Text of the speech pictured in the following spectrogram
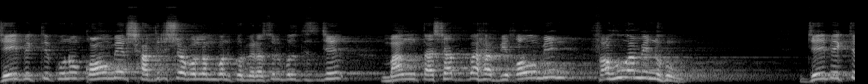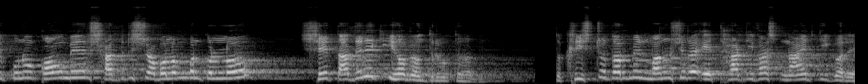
যে ব্যক্তি কোনো কমের সাদৃশ্য অবলম্বন করবে, রাসুল বলতেছে যে মাং বিকৌমিন ফাহুয়া মিনহুম। যে ব্যক্তি কোনো কওমের সাদৃশ্য অবলম্বন করল, সে তাদেরই কি হবে, অন্তর্ভুক্ত হবে? তো খ্রিস্ট ধর্মের মানুষেরা এই থার্টি ফার্স্ট নাইট কি করে?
